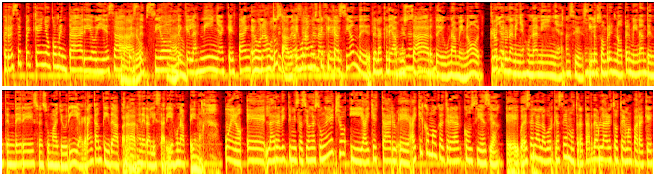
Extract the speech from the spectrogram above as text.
pero ese pequeño comentario y esa Claro, percepción claro. de que las niñas que están, Es una tú sabes, es una justificación de que- de, abusar de una menor. Creo Señor, que- una niña es una niña. Así es. Y los hombres no terminan de entender eso en su mayoría, gran cantidad para generalizar y es una pena. Bueno, eh, la revictimización es un hecho y hay que estar, eh, hay que como que crear conciencia. Eh, esa es la labor que hacemos, tratar de hablar estos temas para que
